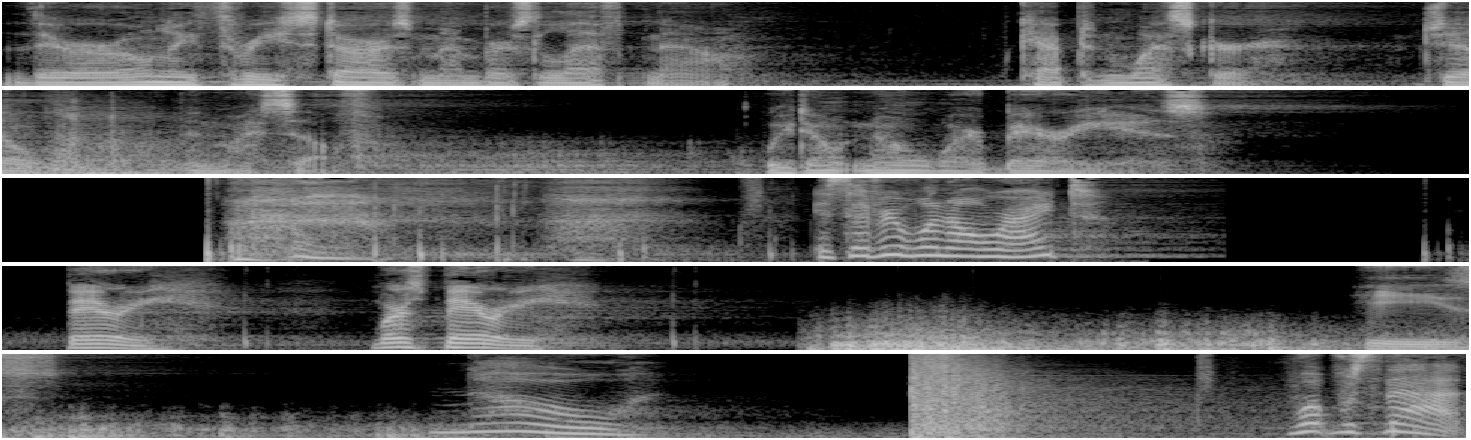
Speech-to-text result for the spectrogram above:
There are only three STARS members left now. Captain Wesker, Jill, and myself. We don't know where Barry is. Is everyone all right? Barry. Where's Barry? He's... No. What was that?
